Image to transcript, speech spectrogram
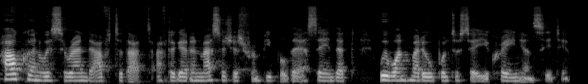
How can we surrender after that, after getting messages from people there saying that we want Mariupol to stay a Ukrainian city?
